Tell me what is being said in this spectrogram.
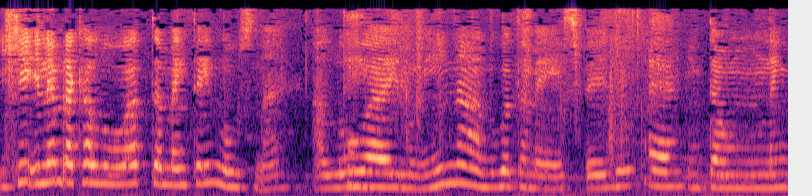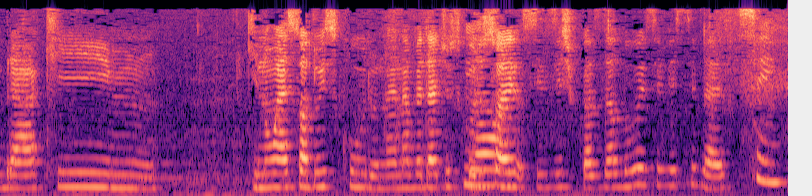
E, que, e lembrar que a lua também tem luz, né? A lua tem. ilumina, a lua também é espelho. É. Então, lembrar que. Hum, que não é só do escuro, né? Na verdade, o escuro não. só existe por causa da luz e vice-versa. Sim.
